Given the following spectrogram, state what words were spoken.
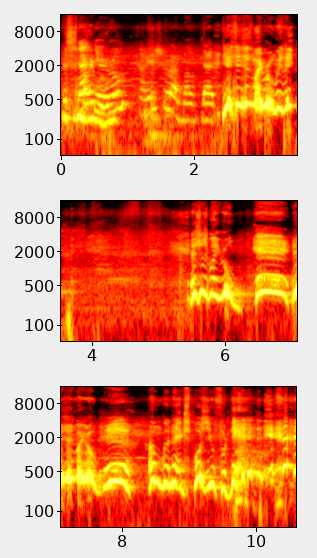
This is my That's room. room? Are you sure about that? Yes, this is my room, is it? This is my room. Hey, this is my room. I'm gonna expose you for that.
